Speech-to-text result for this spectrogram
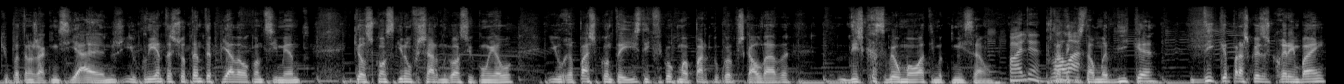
que o patrão já conhecia há anos e o cliente achou tanta piada ao acontecimento que eles conseguiram fechar negócio com ele e o rapaz que conta isto e que ficou com uma parte do corpo escaldada diz que recebeu uma ótima comissão. Olha, Portanto, lá. aqui está uma dica, dica para as coisas correrem bem.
